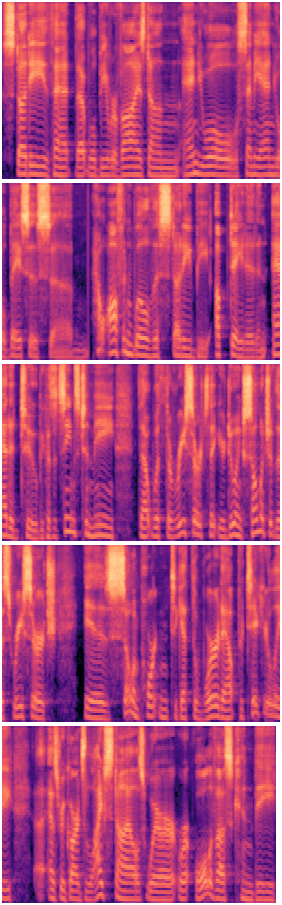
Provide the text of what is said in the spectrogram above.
study that, that will be revised on annual, semi-annual basis? Uh, how often will this study be updated and added to? Because it seems to me that with the research that you're doing, so much of this research is so important to get the word out, particularly uh, as regards lifestyles where, where all of us can be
